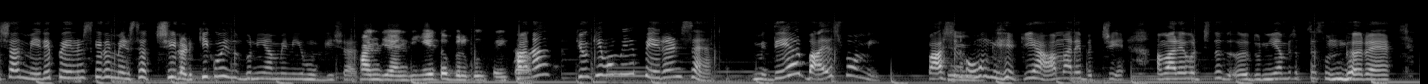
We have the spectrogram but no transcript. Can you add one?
शायद मेरे पेरेंट्स के लिए मेरे से अच्छी लड़की कोई दुनिया में नहीं होगी शायद। हाँ जी हाँ जी ये तो बिल्कुल सही है ना? क्योंकि वो मेरे पेरेंट्स हैं। They are bias for me partial होंगे कि हाँ हमारे बच्चे हैं। हमारे बच्चे तो दुनिया में सबसे सुंदर हैं।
